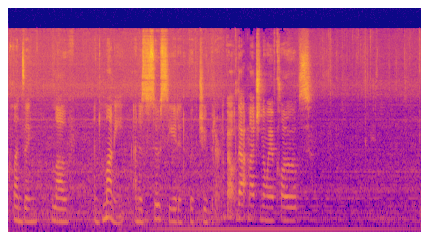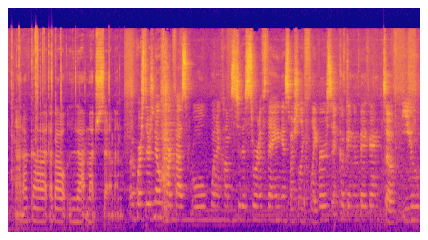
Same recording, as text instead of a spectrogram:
cleansing, love, and money, and is associated with Jupiter. About that much in the way of cloves. And I've got about that much cinnamon. But of course, there's no hard fast rule when it comes to this sort of thing, especially flavors in cooking and baking. So if you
